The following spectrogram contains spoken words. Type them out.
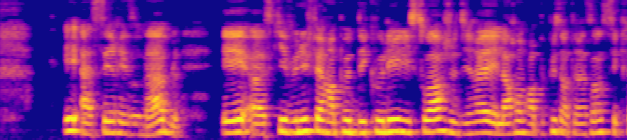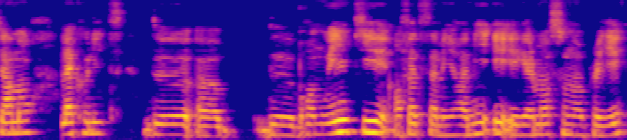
et assez raisonnable. Et euh, ce qui est venu faire un peu décoller l'histoire, je dirais, et la rendre un peu plus intéressante, c'est clairement l'acolyte de, euh, de Bronwyn, qui est en fait sa meilleure amie et également son employé,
